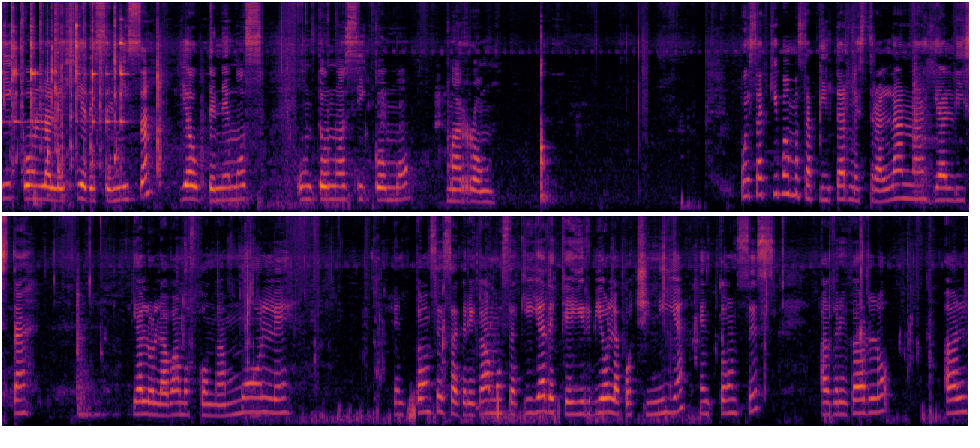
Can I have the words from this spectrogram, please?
y con la lejía de ceniza ya obtenemos un tono así como marrón. Pues aquí vamos a pintar nuestra lana ya lista ya lo lavamos con amole. Entonces agregamos aquí ya de que hirvió la cochinilla entonces agregarlo al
